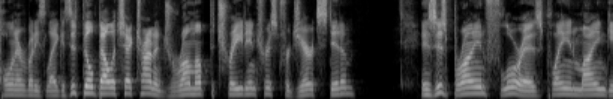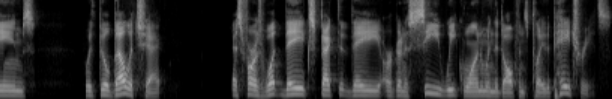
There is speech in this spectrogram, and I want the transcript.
pulling everybody's leg? Is this Bill Belichick trying to drum up the trade interest for Jarrett Stidham? Is this Brian Flores playing mind games with Bill Belichick as far as what they expect they are going to see week one when the Dolphins play the Patriots?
